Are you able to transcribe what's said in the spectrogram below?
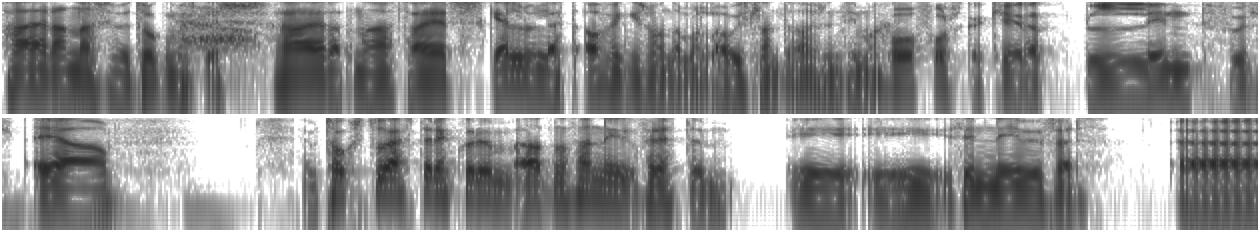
það er annað sem við tókum eftir. Það er, atna, það er skelfilegt áfengisvandamál á Íslandi á þessum tíma. Og fólk að keira blindfullt. Já. En Tókst þú eftir einhverjum atna, þannig fréttum í, í þinni yfirferð? uh,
